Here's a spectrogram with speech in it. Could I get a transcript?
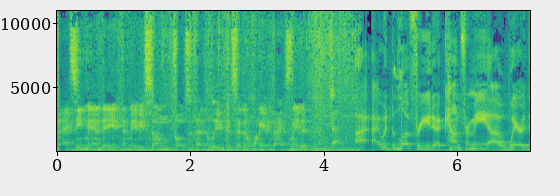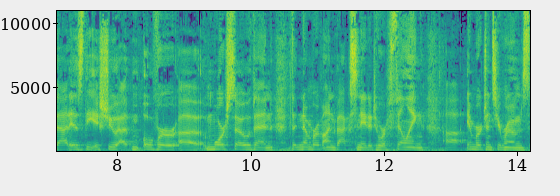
vaccine mandate and maybe some folks have had to leave because they didn't want to get vaccinated? I, would love for you to account for me uh, where that is the issue at, over uh, more so than the number of unvaccinated who are filling uh, emergency rooms,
